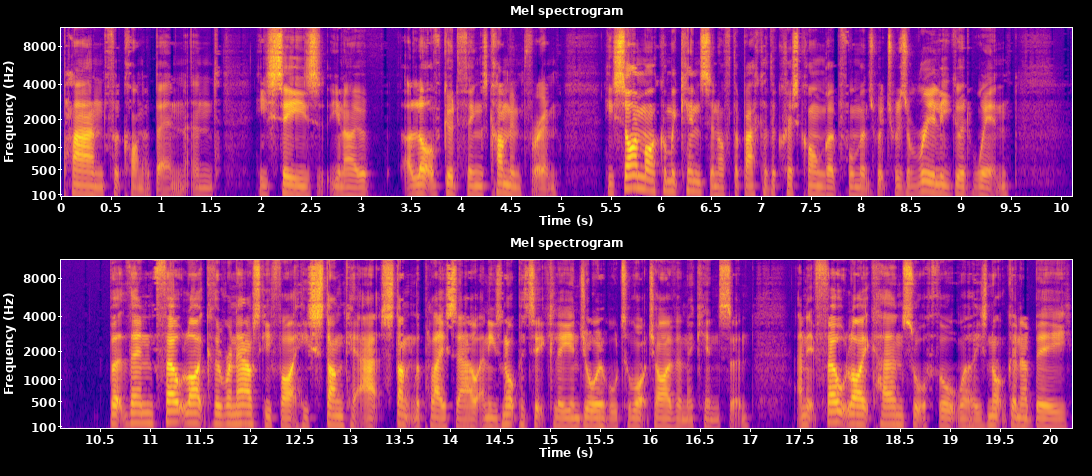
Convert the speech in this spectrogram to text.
planned for Conor Benn, and he sees, you know, a lot of good things coming for him. He signed Michael McKinson off the back of the Chris Kongo performance, which was a really good win but then felt like the Runowski fight he stunk it at, stunk the place out, and he's not particularly enjoyable to watch either McKinson. And it felt like Hearn sort of thought, well, he's not going to be,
